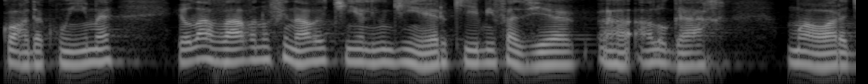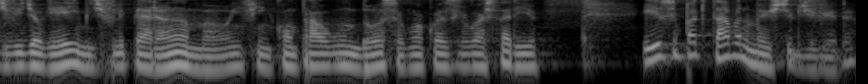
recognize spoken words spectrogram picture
corda com imã, eu lavava. No final, eu tinha ali um dinheiro que me fazia uh, alugar uma hora de videogame, de fliperama, ou enfim, comprar algum doce, alguma coisa que eu gostaria. E isso impactava no meu estilo de vida.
